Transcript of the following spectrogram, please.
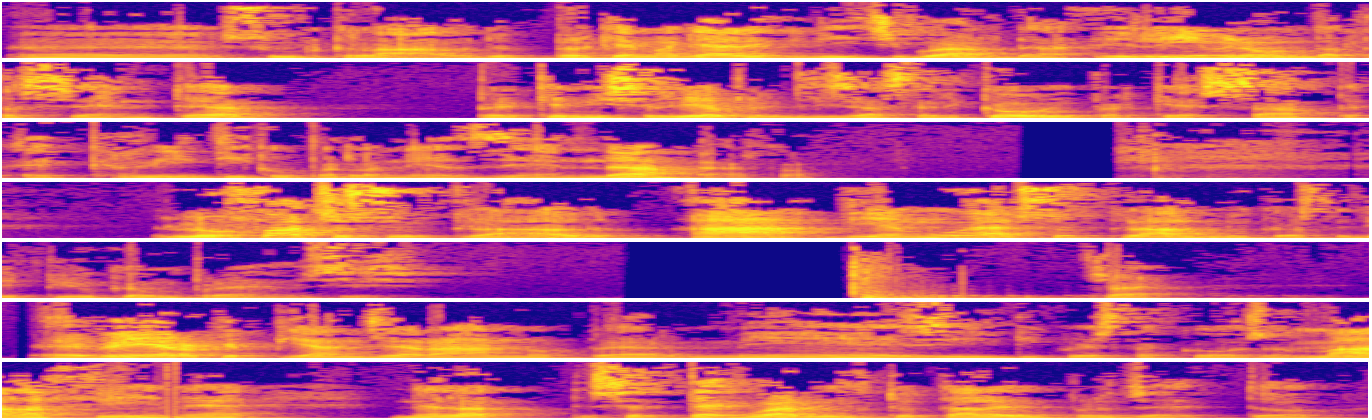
eh, sul cloud, perché magari ti dici guarda, elimino un data center perché mi serviva per il disaster recovery, perché SAP è critico per la mia azienda. Certo. Lo faccio sul cloud. Ah, VMware sul cloud mi costa di più che un premises. Cioè, è vero che piangeranno per mesi di questa cosa, ma alla fine, nella, se te guardi il totale del progetto,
